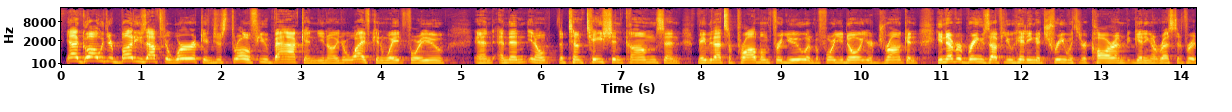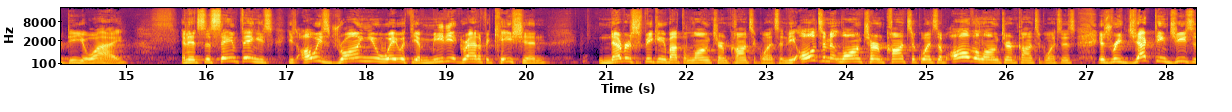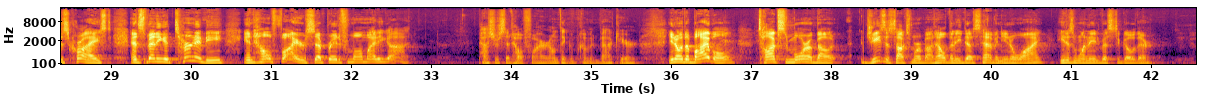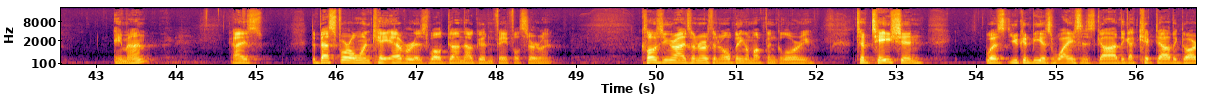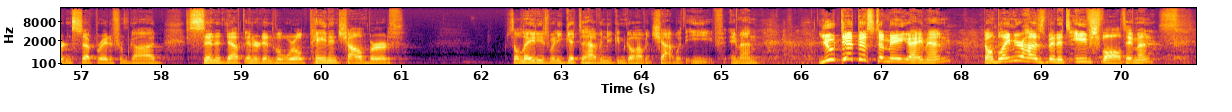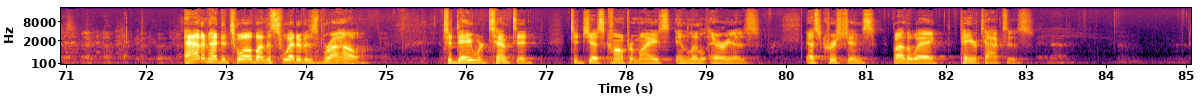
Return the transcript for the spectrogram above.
Yeah, go out with your buddies after work and just throw a few back, and you know, your wife can wait for you. And, and then, you know, the temptation comes, and maybe that's a problem for you. And before you know it, you're drunk. And he never brings up you hitting a tree with your car and getting arrested for a DUI. And it's the same thing. He's, he's always drawing you away with the immediate gratification, never speaking about the long term consequence. And the ultimate long term consequence of all the long term consequences is rejecting Jesus Christ and spending eternity in hellfire separated from Almighty God. Pastor said hellfire. I don't think I'm coming back here. You know, the Bible talks more about, Jesus talks more about hell than he does heaven. You know why? He doesn't want any of us to go there. Amen? Amen. Guys, the best 401k ever is well done, thou good and faithful servant. Closing your eyes on earth and opening them up in glory. Temptation was you can be as wise as God. They got kicked out of the garden, separated from God. Sin and death entered into the world, pain and childbirth. So, ladies, when you get to heaven, you can go have a chat with Eve. Amen. you did this to me. Amen. Don't blame your husband. It's Eve's fault. Amen. Adam had to toil by the sweat of his brow. Today, we're tempted to just compromise in little areas. As Christians, by the way, pay your taxes.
